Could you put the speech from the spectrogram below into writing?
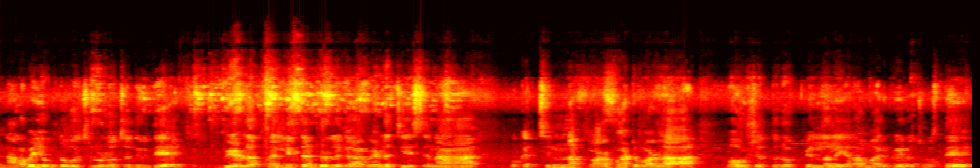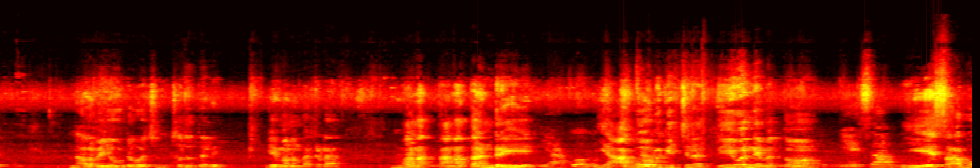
నలభై ఒకటో వచనంలో చదివితే వీళ్ళ తల్లిదండ్రులుగా వీళ్ళ చేసిన ఒక చిన్న పొరపాటు వల్ల భవిష్యత్తులో పిల్లలు ఎలా మారిపోయారో చూస్తే నలభై ఒకటో వచ్చిన చదువు తల్లి ఏమనుంది అక్కడ? మన తన తండ్రి యాకోబు యాకోబుకి ఇచ్చిన దీవెన నిమిత్తం ఏసావు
